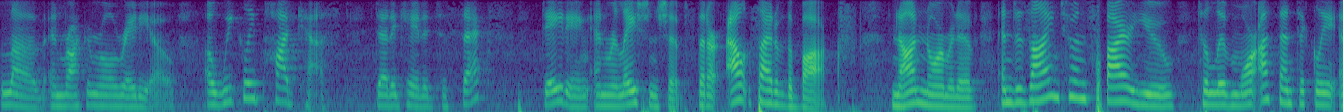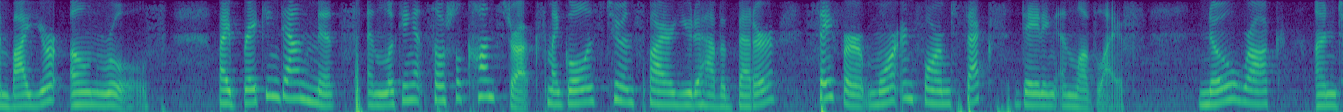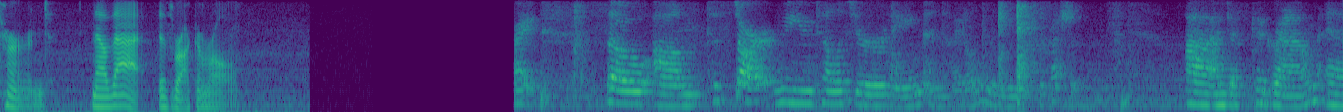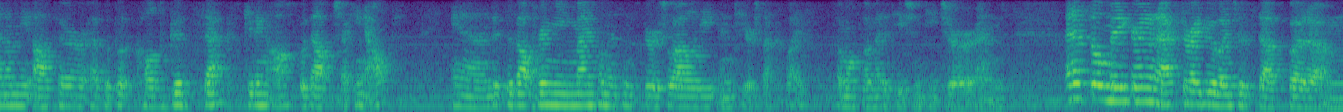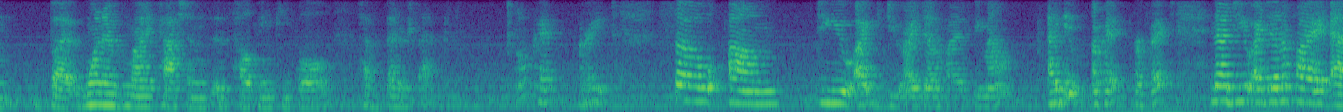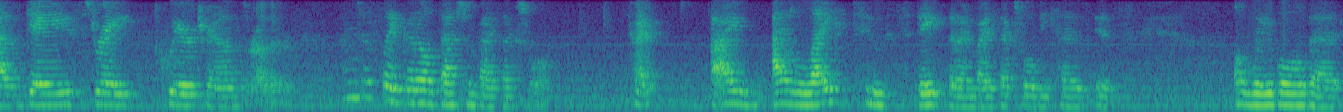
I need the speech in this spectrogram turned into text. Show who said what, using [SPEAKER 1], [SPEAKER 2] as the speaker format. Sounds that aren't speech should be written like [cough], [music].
[SPEAKER 1] Love, and Rock and Roll Radio, a weekly podcast dedicated to sex, dating, and relationships that are outside of the box, non normative, and designed to inspire you to live more authentically and by your own rules. By breaking down myths and looking at social constructs, my goal is to inspire you to have a better, safer, more informed sex, dating, and love life. No rock unturned. Now that is rock and roll. So um, to start, will you tell us your name and title and your profession?
[SPEAKER 2] Uh, I'm Jessica Graham, and I'm the author of a book called Good Sex Getting Off Without Checking Out. And it's about bringing mindfulness and spirituality into your sex life. So I'm also a meditation teacher and, and a filmmaker and an actor. I do a bunch of stuff, but, um, but one of my passions is helping people have better sex.
[SPEAKER 1] Okay, great. So, um, do you I, do you identify as female?
[SPEAKER 2] I do.
[SPEAKER 1] Okay, perfect. Now, do you identify as gay, straight, queer, trans, or other?
[SPEAKER 2] I'm just like good old fashioned bisexual.
[SPEAKER 1] Okay.
[SPEAKER 2] I I like to state that I'm bisexual because it's a label that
